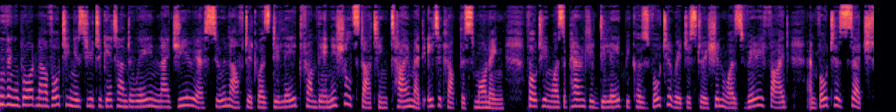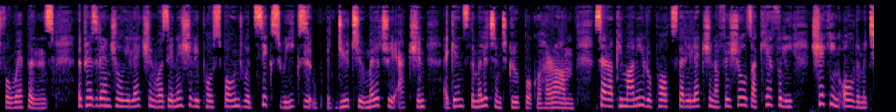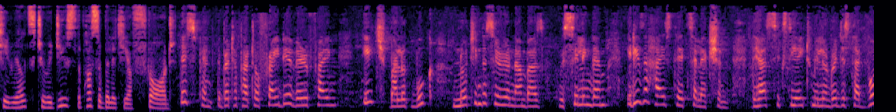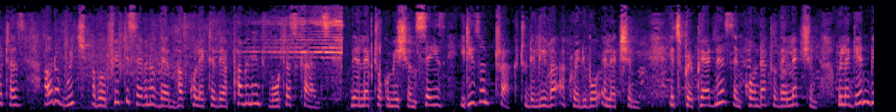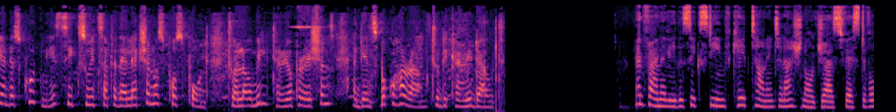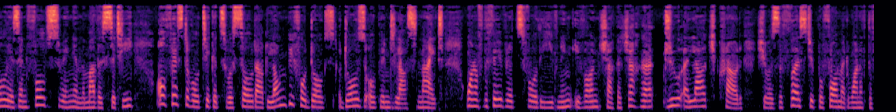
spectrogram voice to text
Moving abroad now, voting is due to get underway in Nigeria soon after it was delayed from the initial starting time at 8 o'clock this morning. Voting was apparently delayed because voter registration was verified and voters searched for weapons. The presidential election was initially postponed with six weeks due to military action against the militant group Boko Haram. Sarah Kimani reports that election officials are carefully checking all the materials to reduce the possibility of fraud. They spent the better part of Friday verifying each ballot book, noting the serial numbers, resealing them. It is a high-stakes election. There are 68 million registered voters, out of which about 57 of them have collected their permanent voters' cards. The Electoral Commission says it is on track to deliver a credible election. Its preparedness and conduct of the election will again be under scrutiny six weeks after the election was postponed to allow military operations against Boko Haram to be carried out. And finally, the 16th Cape Town International Jazz Festival is in full swing in the mother city. All festival tickets were sold out long before doors, doors opened last night. One of the favorites for the evening, Yvonne Chaka Chaka, drew a large crowd. She was the first to perform at one of the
